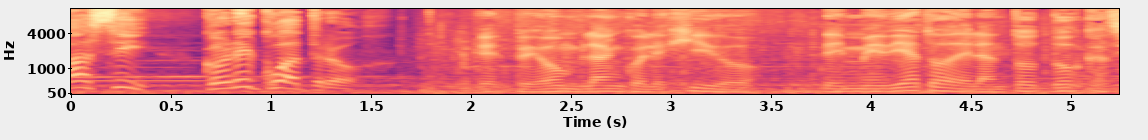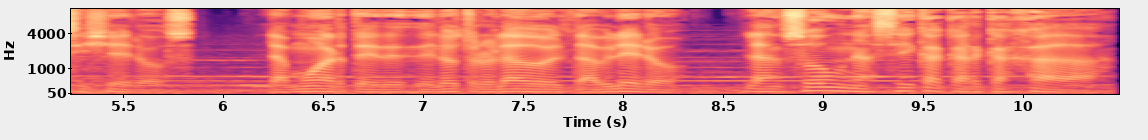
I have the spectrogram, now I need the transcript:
Ah, sí, con E4. El peón blanco elegido de inmediato adelantó dos casilleros. La muerte desde el otro lado del tablero lanzó una seca carcajada.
